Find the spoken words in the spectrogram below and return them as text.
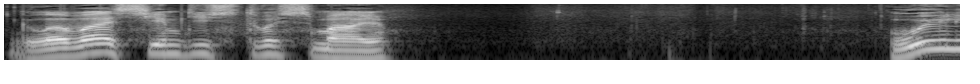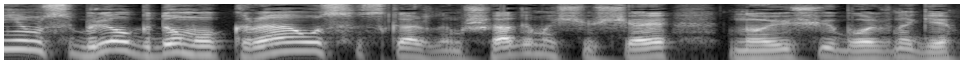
Глава 78 Уильямс брел к дому Краус, с каждым шагом ощущая ноющую боль в ноге.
